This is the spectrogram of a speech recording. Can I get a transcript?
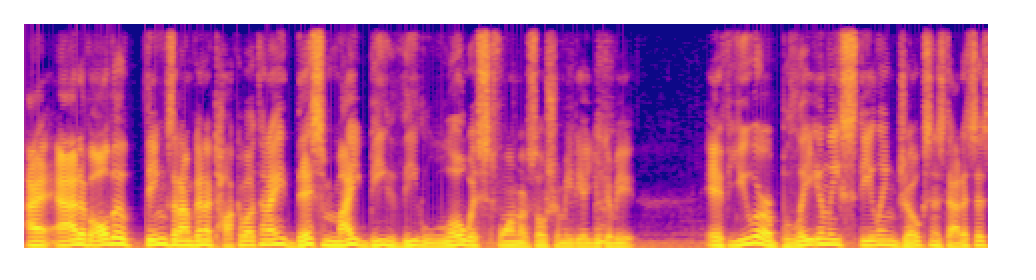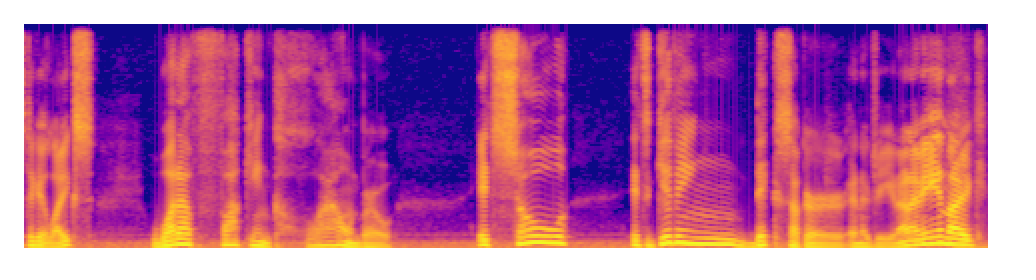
I, out of all the things that I'm gonna talk about tonight, this might be the lowest form of social media you could be. If you are blatantly stealing jokes and statuses to get likes, what a fucking clown, bro. It's so it's giving dick sucker energy. You know what I mean? Like,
